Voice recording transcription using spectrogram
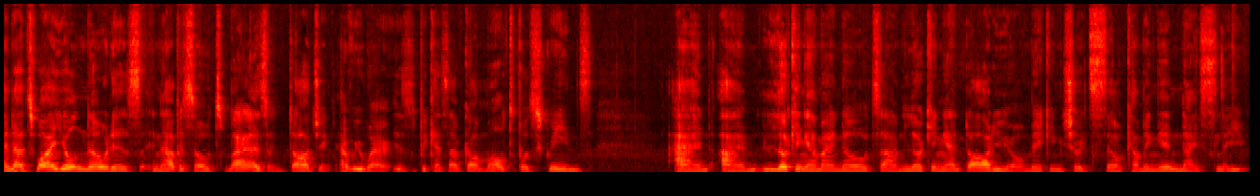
And that's why you'll notice in episodes my eyes are dodging everywhere, is because I've got multiple screens and I'm looking at my notes, I'm looking at the audio, making sure it's still coming in nicely,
